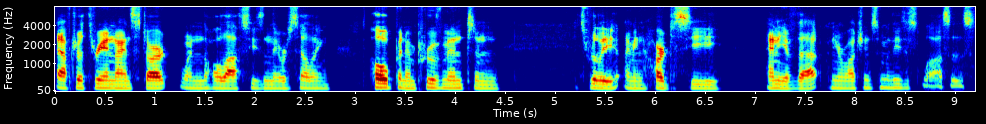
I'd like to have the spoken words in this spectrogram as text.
after a three and nine start when the whole offseason they were selling hope and improvement. And it's really i mean hard to see any of that when you're watching some of these losses.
